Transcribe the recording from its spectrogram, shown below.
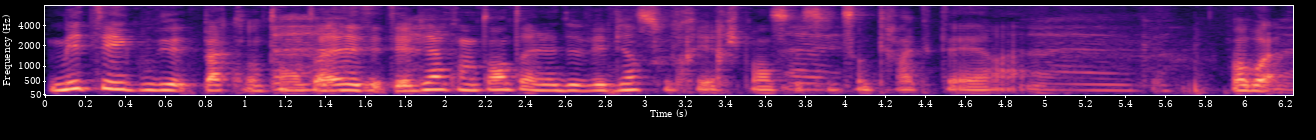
mettez que vous n'êtes pas contente. Elles étaient bien contentes, elles devaient bien souffrir, je pense, aussi de son caractère. Bon, voilà. Ouais.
